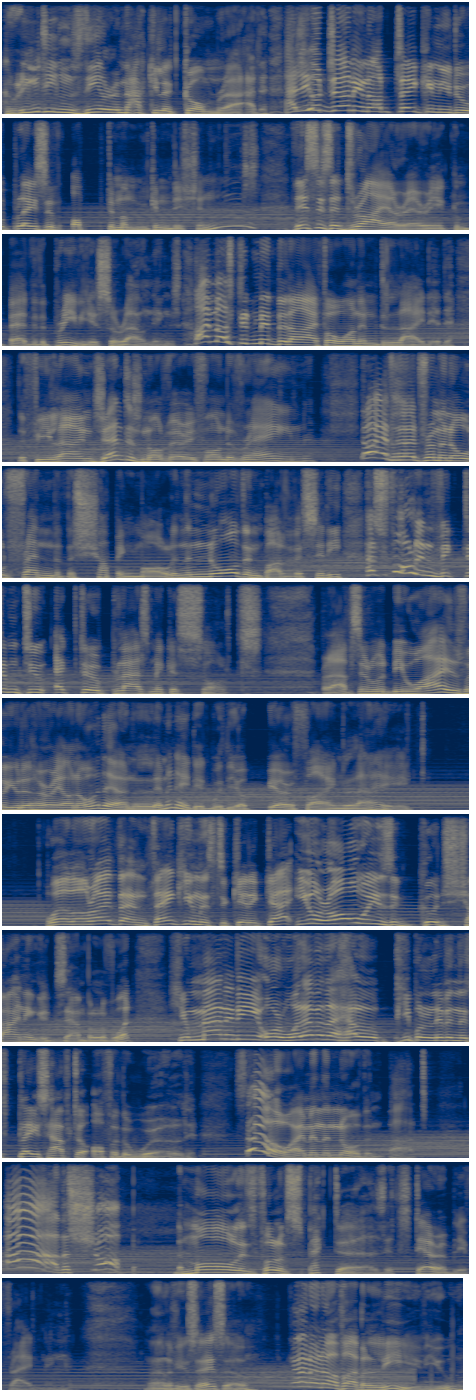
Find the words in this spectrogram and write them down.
Greetings, dear immaculate comrade. Has your journey not taken you to a place of optimum conditions? This is a drier area compared to the previous surroundings. I must admit that I, for one, am delighted. The feline gent is not very fond of rain. I have heard from an old friend that the shopping mall in the northern part of the city has fallen victim to ectoplasmic assaults. Perhaps it would be wise for you to hurry on over there and eliminate it with your purifying light. Well, alright then. Thank you, Mr. Kitty Cat. You are always a good shining example of what humanity or whatever the hell people live in this place have to offer the world. So, I'm in the northern part. Ah, the shop! The mall is full of specters. It's terribly frightening. Well, if you say so. I don't know if I believe you.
